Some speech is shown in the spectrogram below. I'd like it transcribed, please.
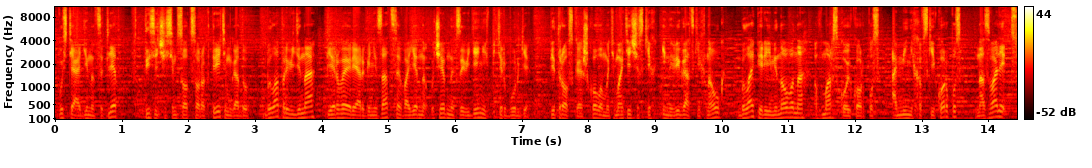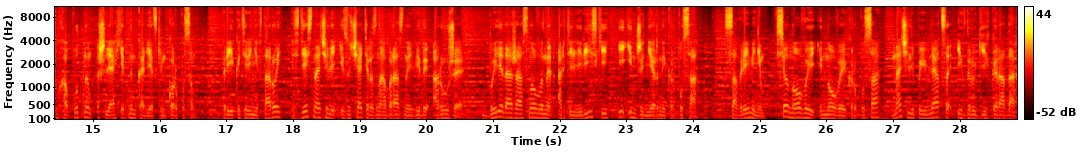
Спустя 11 лет, в 1743 году, была проведена первая реорганизация военно-учебных заведений в Петербурге. Петровская школа математических и навигатских наук была переименована в морской корпус, а Миниховский корпус назвали сухопутным шляхетным кадетским корпусом. При Екатерине II здесь начали изучать разнообразные виды оружия. Были даже основаны артиллерийские и инженерные корпуса. Со временем все новые и новые корпуса начали появляться и в других городах.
